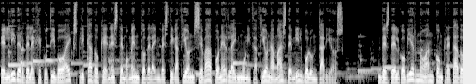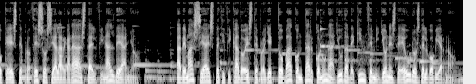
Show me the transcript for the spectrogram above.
El líder del Ejecutivo ha explicado que en este momento de la investigación se va a poner la inmunización a más de mil voluntarios. Desde el gobierno han concretado que este proceso se alargará hasta el final de año. Además se ha especificado este proyecto va a contar con una ayuda de 15 millones de euros del gobierno.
